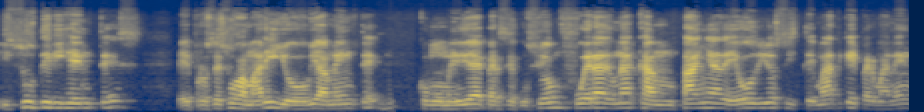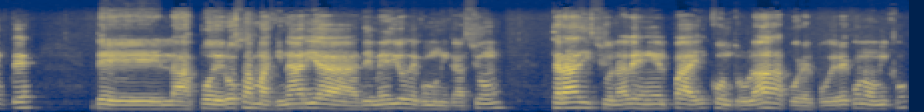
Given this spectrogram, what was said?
y sus dirigentes, eh, procesos amarillos, obviamente, como medida de persecución, fuera de una campaña de odio sistemática y permanente de las poderosas maquinarias de medios de comunicación tradicionales en el país, controladas por el poder económico,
